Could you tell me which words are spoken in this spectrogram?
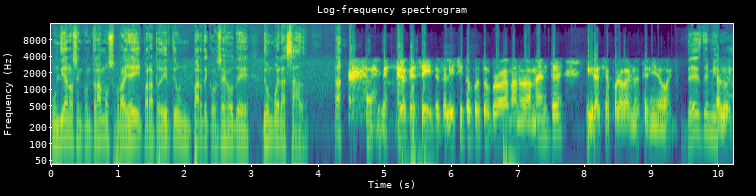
un día nos encontramos por ahí para pedirte un par de consejos de, de un buen asado. Creo que sí, te felicito por tu programa nuevamente y gracias por haberme tenido hoy. Desde Minneapolis,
